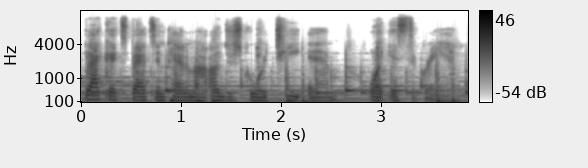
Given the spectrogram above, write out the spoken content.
Black Expats in Panama underscore TM on Instagram.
